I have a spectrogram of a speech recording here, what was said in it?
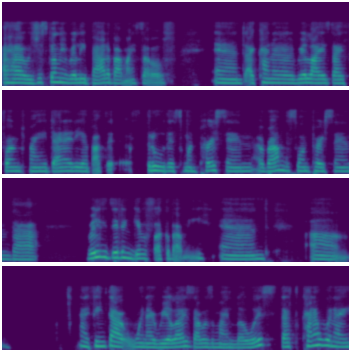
i had, I was just feeling really bad about myself. And i kind of realized i formed my identity about the through this one person around this one person that really didn't give a fuck about me. And um i think that when i realized that was my lowest that's kind of when i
